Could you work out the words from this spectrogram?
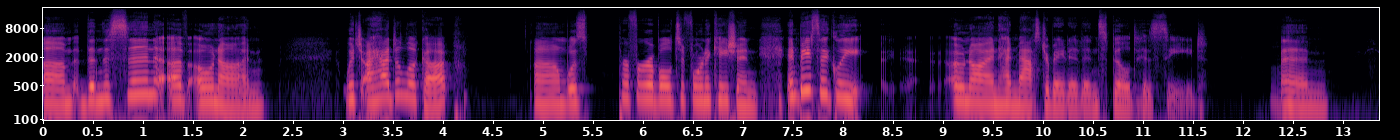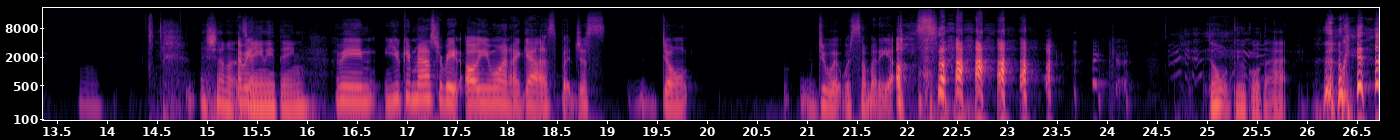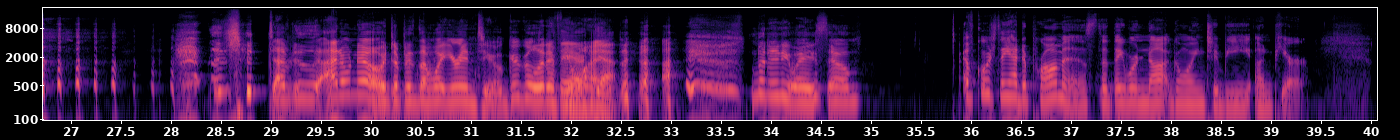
um, then the sin of Onan, which I had to look up, um, was preferable to fornication. And basically, Onan had masturbated and spilled his seed. Mm-hmm. And I shall not I say mean- anything. I mean, you can masturbate all you want, I guess, but just don't do it with somebody else. Don't Google that. it should definitely, I don't know. It depends on what you're into. Google it if Fair, you want. yeah. but anyway, so of course they had to promise that they were not going to be unpure.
